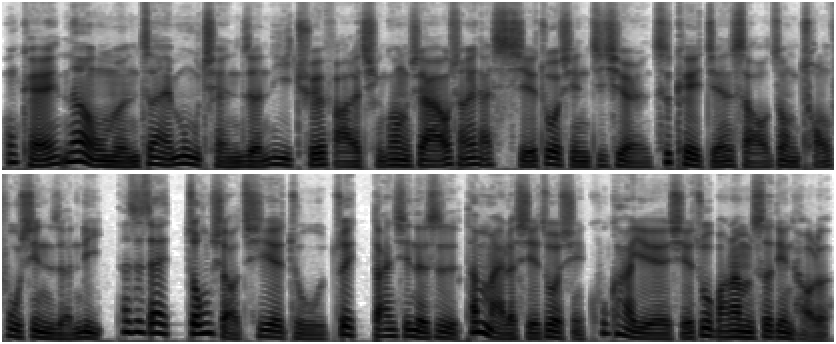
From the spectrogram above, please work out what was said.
OK，那我们在目前人力缺乏的情况下，我想一台协作型机器人是可以减少这种重复性人力。但是在中小企业主最担心的是，他买了协作型库卡也协助帮他们设定好了。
